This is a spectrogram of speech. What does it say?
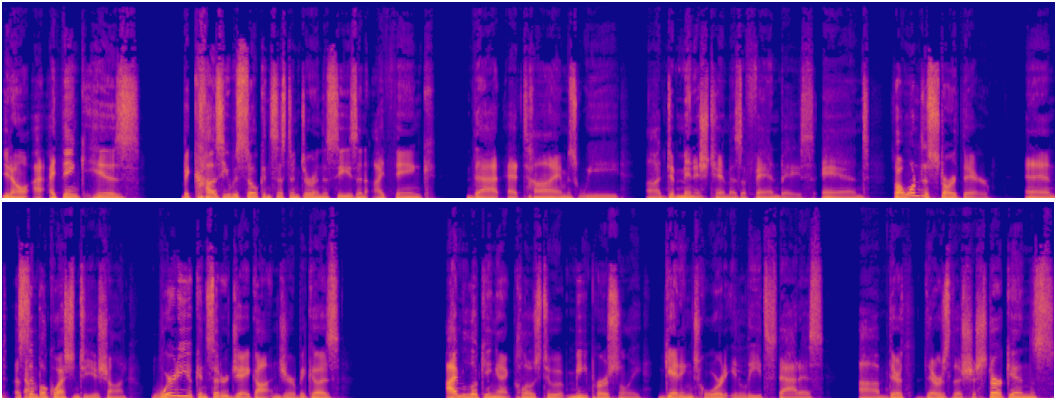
You know, I, I think his because he was so consistent during the season, I think that at times we uh, diminished him as a fan base. And so I wanted to start there. And a yeah. simple question to you, Sean. Where do you consider Jake Oettinger? Because I'm looking at close to me personally getting toward elite status. Um, there's there's the Shesterkins.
